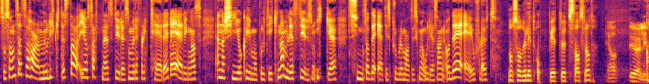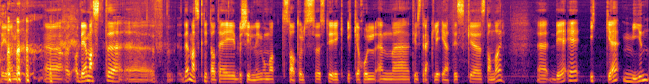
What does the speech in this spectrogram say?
Så sånn sett så har de jo lyktes da i å sette ned styre som reflekterer regjeringas energi- og klimapolitikk, nemlig et styre som ikke syns at det er etisk problematisk med oljesand. Og det er jo flaut. Nå så du litt oppgitt ut, statsråd. Ja, ørlite grann. Eh, og det er mest, eh, det er mest knytta til ei beskyldning om at Statoils styre ikke holder en eh, tilstrekkelig etisk eh, standard. Eh, det er ikke min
